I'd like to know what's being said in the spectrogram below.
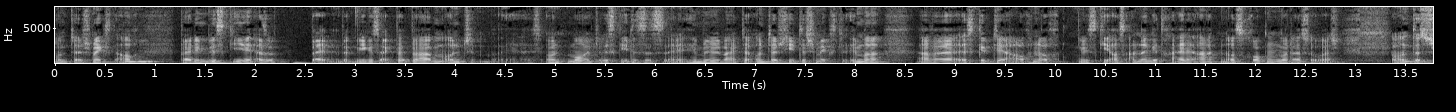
und da schmeckst auch mhm. bei dem Whisky, also bei, wie gesagt, bei Bourbon und, und Malt Whisky, das ist ein himmelweiter Unterschied, das schmeckst du immer, aber es gibt ja auch noch Whisky aus anderen Getreidearten, aus Roggen oder sowas. Und das,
